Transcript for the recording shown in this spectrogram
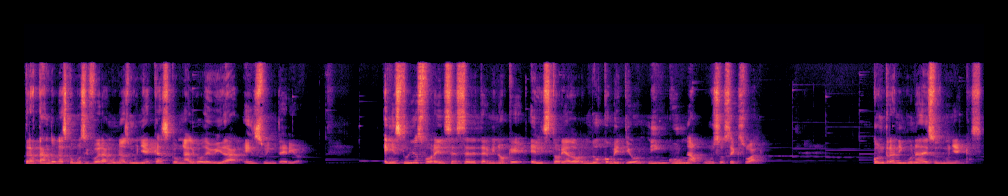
tratándolas como si fueran unas muñecas con algo de vida en su interior. En estudios forenses se determinó que el historiador no cometió ningún abuso sexual contra ninguna de sus muñecas,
